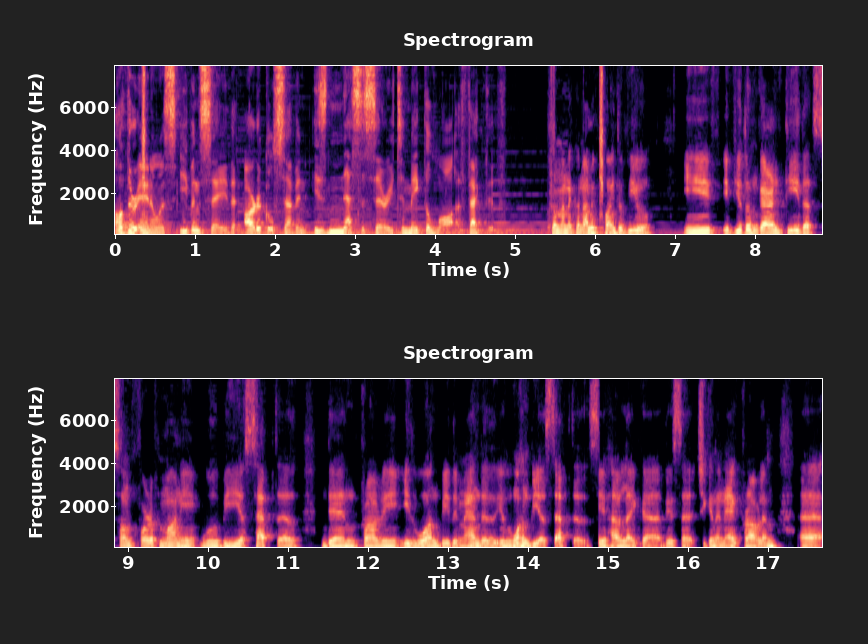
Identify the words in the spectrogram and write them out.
Other analysts even say that Article 7 is necessary to make the law effective. From an economic point of view, if, if you don't guarantee that some form of money will be accepted, then probably it won't be demanded, it won't be accepted. So you have like uh, this uh, chicken and egg problem. Uh,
